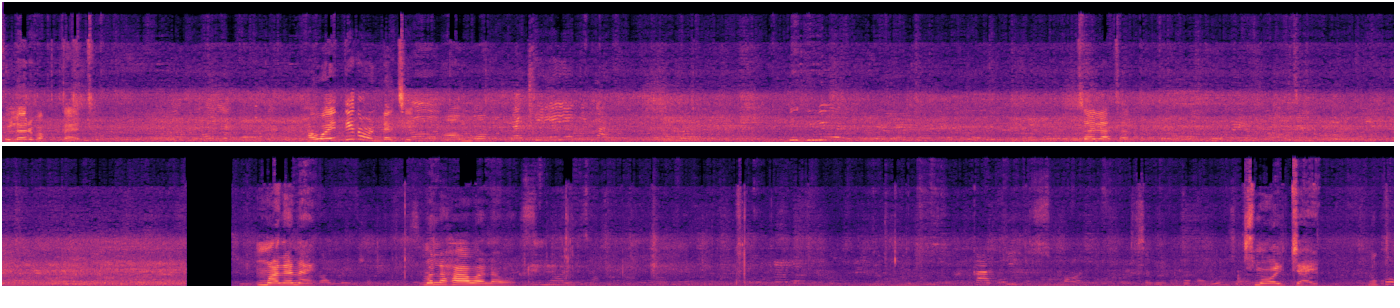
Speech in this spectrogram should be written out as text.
कूलर बघतायत. हवा येते का अंड्याची चला चला. मला नाही. मला हा वाला आवडतो. सगळं नको. खाऊ स्मॉल चाय नको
